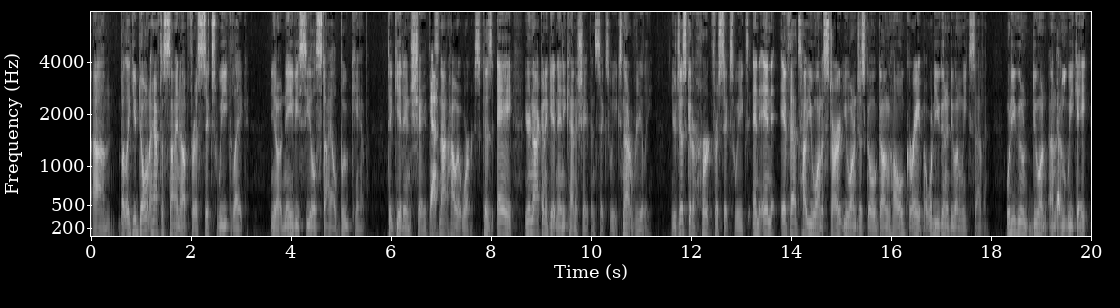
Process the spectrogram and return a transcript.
Um, but like, you don't have to sign up for a six week like, you know, Navy SEAL style boot camp to get in shape. That's yeah. not how it works. Because a, you're not going to get in any kind of shape in six weeks. Not really. You're just going to hurt for six weeks. And and if that's how you want to start, you want to just go gung ho, great. But what are you going to do on week seven? What are you going to do on, on, yep. on week eight?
